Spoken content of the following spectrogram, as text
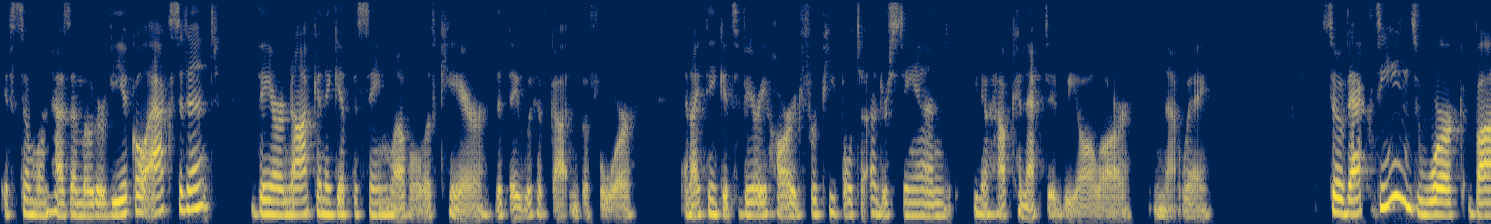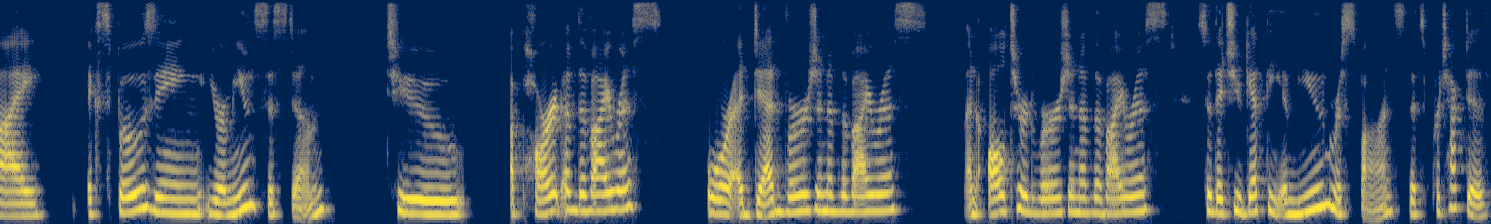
if someone has a motor vehicle accident, they are not going to get the same level of care that they would have gotten before. And I think it's very hard for people to understand, you know, how connected we all are in that way. So vaccines work by exposing your immune system to a part of the virus or a dead version of the virus, an altered version of the virus, so that you get the immune response that's protective,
